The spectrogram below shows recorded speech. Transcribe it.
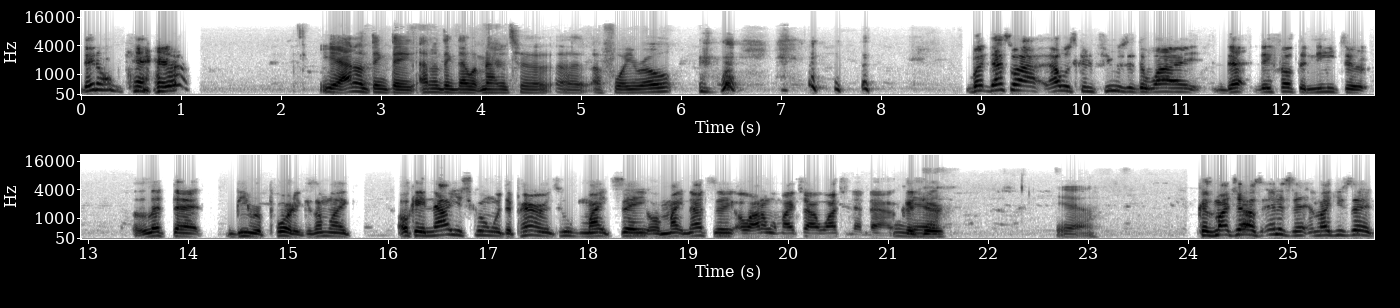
They don't care. yeah. I don't think they. I don't think that would matter to a, a four year old. But that's why I was confused as to why that they felt the need to let that be reported. Because I'm like, okay, now you're screwing with the parents who might say or might not say, "Oh, I don't want my child watching that now," because Yeah. you're Yeah, because my child's innocent, and like you said,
